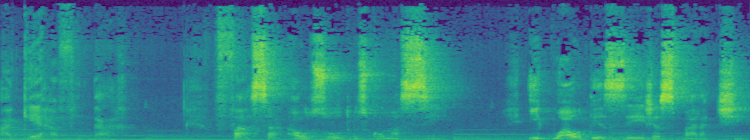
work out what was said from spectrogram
a guerra findar? Faça aos outros como a si, igual desejas para ti.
